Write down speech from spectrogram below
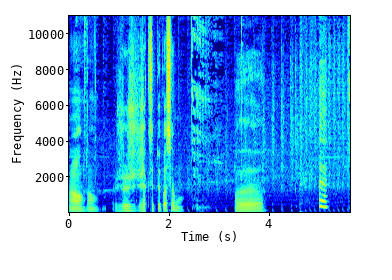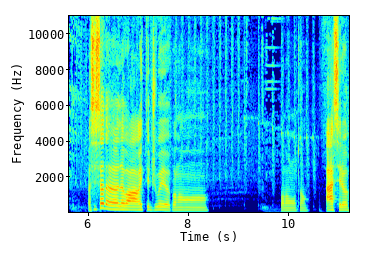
Non, non, j'accepte pas ça, moi. Euh... Ah, c'est ça d'a- d'avoir arrêté de jouer euh, pendant... pendant longtemps. Ah, c'est là.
